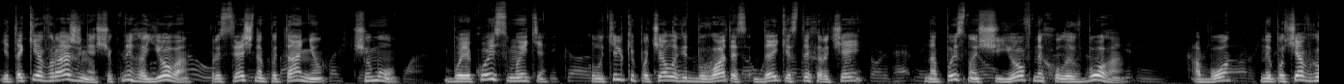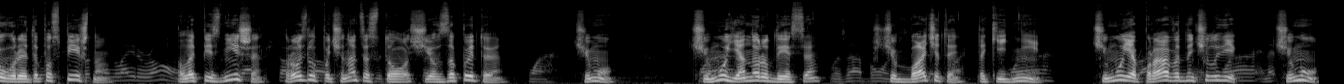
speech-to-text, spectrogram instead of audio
І таке враження, що книга Йова присвячена питанню чому? Бо якоїсь миті, коли тільки почало відбуватись деякі з тих речей, написано, що Йов не хулив Бога або не почав говорити поспішно. Але пізніше розділ починається з того, що Йов запитує: чому? Чому я народився, щоб бачити такі дні? Чому я праведний чоловік? Чому?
